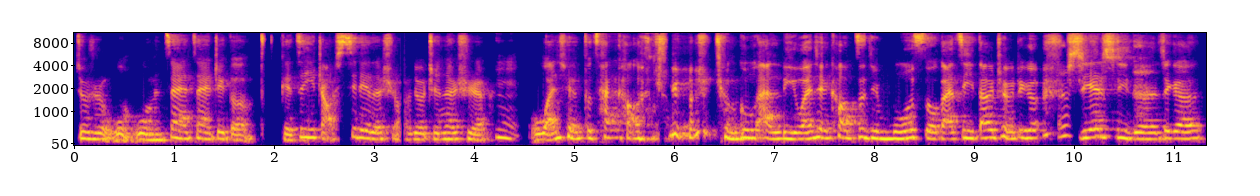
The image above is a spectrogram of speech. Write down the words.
就是我我们在在这个给自己找系列的时候，就真的是嗯，完全不参考这个 成功案例，完全靠自己摸索，把自己当成这个实验室里的这个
